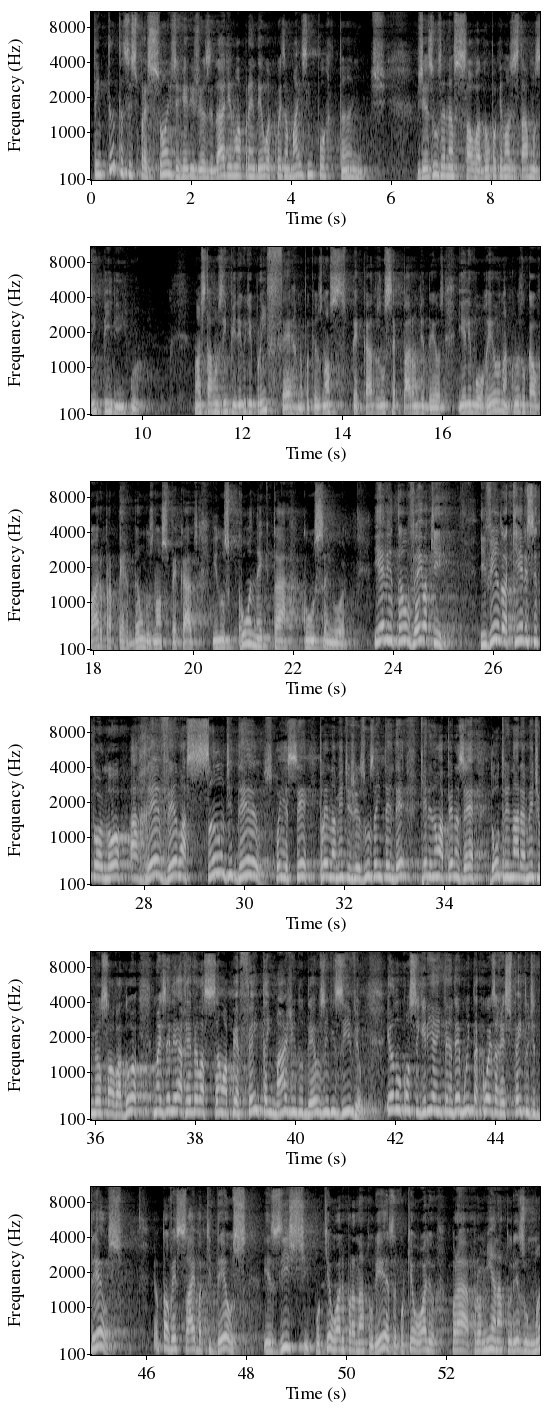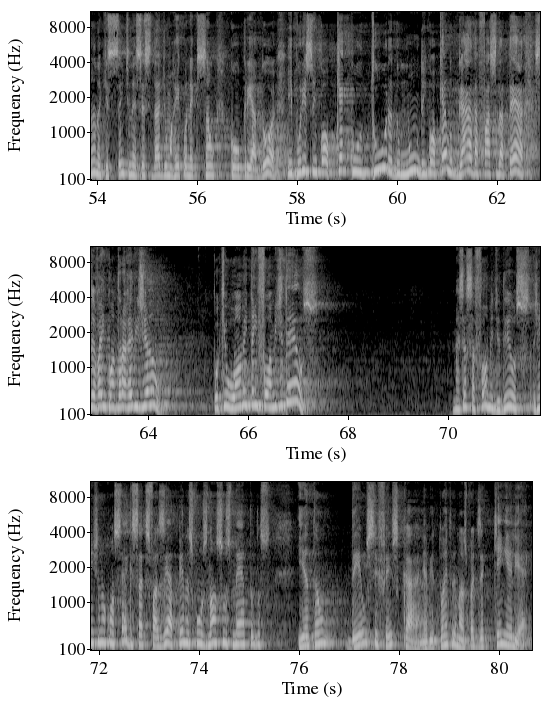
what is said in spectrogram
tem tantas expressões de religiosidade e não aprendeu a coisa mais importante. Jesus é nosso Salvador porque nós estávamos em perigo. Nós estávamos em perigo de ir para o inferno, porque os nossos pecados nos separam de Deus. E Ele morreu na cruz do Calvário para perdão dos nossos pecados e nos conectar com o Senhor. E Ele então veio aqui, e vindo aqui, ele se tornou a revelação de Deus. Conhecer plenamente Jesus é entender que ele não apenas é doutrinariamente o meu Salvador, mas ele é a revelação, a perfeita imagem do Deus invisível. Eu não conseguiria entender muita coisa a respeito de Deus. Eu talvez saiba que Deus existe, porque eu olho para a natureza, porque eu olho para a minha natureza humana que sente necessidade de uma reconexão com o Criador, e por isso, em qualquer cultura do mundo, em qualquer lugar da face da terra, você vai encontrar religião, porque o homem tem fome de Deus. Mas essa fome de Deus a gente não consegue satisfazer apenas com os nossos métodos, e então Deus se fez carne, habitou entre nós, para dizer quem Ele é.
